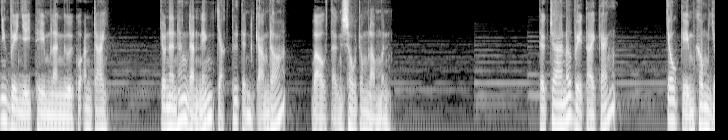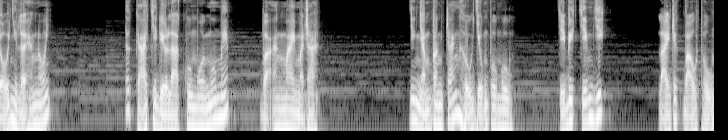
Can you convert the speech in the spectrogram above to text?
Nhưng vì nhị thiềm là người của anh trai, Cho nên hắn đành nén chặt thứ tình cảm đó Vào tận sâu trong lòng mình. Thực ra nói về tài cán, Châu Kiệm không giỏi như lời hắn nói. Tất cả chỉ đều là khu môi múa mép Và ăn may mà ra. Nhưng nhậm văn tráng hữu dũng vô mưu, Chỉ biết chém giết, Lại rất bảo thủ.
